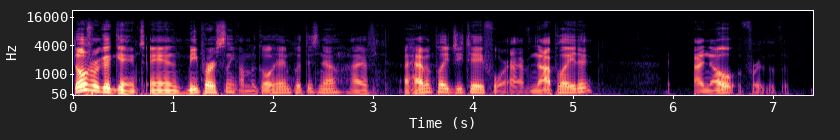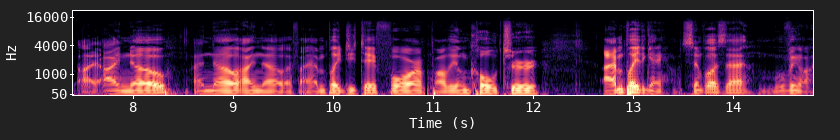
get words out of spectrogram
those were good games. And me personally, I'm to go ahead and put this now. I have I haven't played GTA 4. I have not played it. I know for the I I know, I know, I know if I haven't played GTA 4, I'm probably uncultured. I haven't played the game. Simple as that. Moving on.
